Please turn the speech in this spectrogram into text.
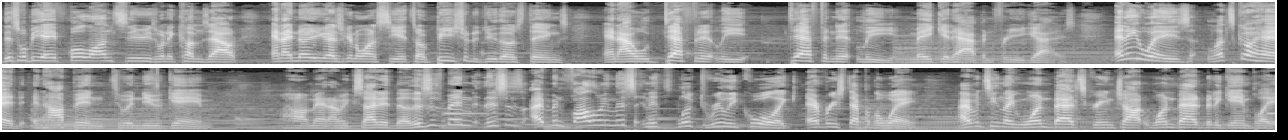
this will be a full-on series when it comes out. And I know you guys are going to want to see it, so be sure to do those things. And I will definitely definitely make it happen for you guys. Anyways, let's go ahead and hop into a new game. Oh man, I'm excited though. This has been this is I've been following this and it's looked really cool like every step of the way. I haven't seen like one bad screenshot, one bad bit of gameplay.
